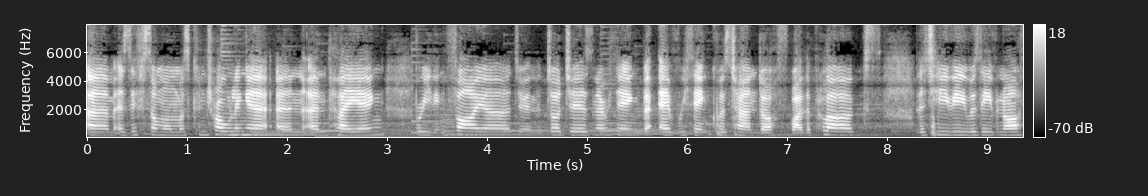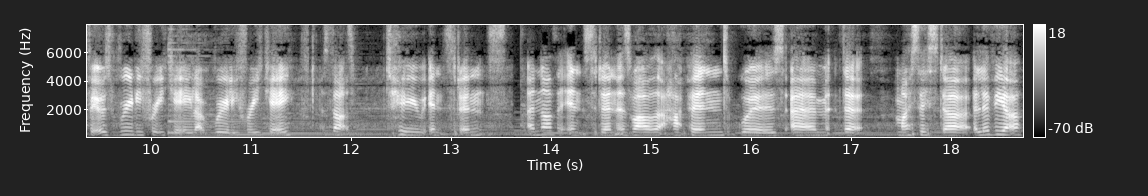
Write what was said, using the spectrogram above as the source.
um, as if someone was controlling it and, and playing, breathing fire, doing the dodges and everything, but everything was turned off by the plugs. The TV was even off. It was really freaky, like really freaky. So that's two incidents. Another incident as well that happened was um, that my sister Olivia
